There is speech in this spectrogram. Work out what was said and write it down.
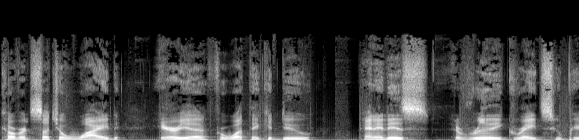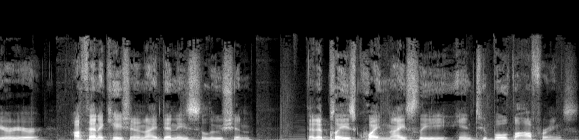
covered such a wide area for what they could do, and it is a really great, superior authentication and identity solution that it plays quite nicely into both offerings.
